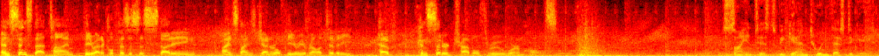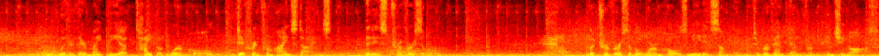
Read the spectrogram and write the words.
And since that time, theoretical physicists studying Einstein's general theory of relativity have considered travel through wormholes. Scientists began to investigate whether there might be a type of wormhole different from Einstein's that is traversable. But traversable wormholes needed something to prevent them from pinching off.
